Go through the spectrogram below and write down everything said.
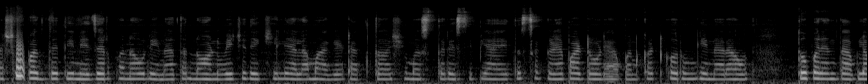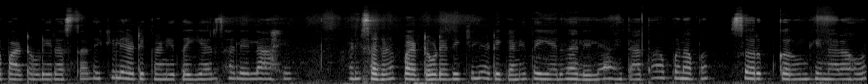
अशा पद्धतीने जर बनवले ना तर नॉनव्हेज देखील याला मागे टाकतं. अशी मस्त रेसिपी आहे. तर सगळ्या पाठवड्या आपण कट करून घेणार आहोत. तोपर्यंत आपला पाठवडी रस्ता देखील या ठिकाणी तयार झालेला आहे. आणि सगळ्या पाठवड्या देखील या ठिकाणी तयार झालेल्या आहेत. आता आपण आपण सर्व करून घेणार आहोत.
